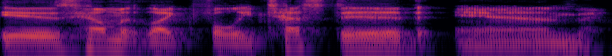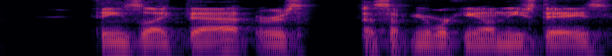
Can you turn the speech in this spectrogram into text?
is Helmet like fully tested and things like that, or is that something you're working on these days?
